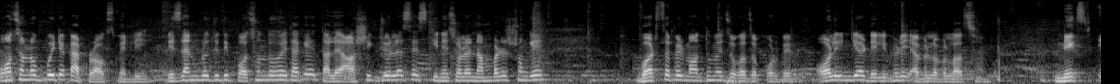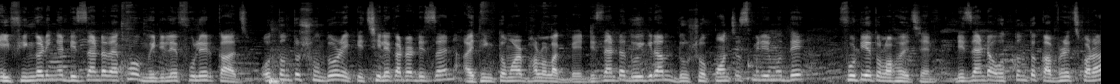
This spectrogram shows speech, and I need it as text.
পঁচানব্বই টাকা অ্যাপ্রক্সিমেটলি ডিজাইনগুলো যদি পছন্দ হয়ে থাকে, তাহলে আশিক জুয়েলার্সের স্ক্রিনে চলে নাম্বারের সঙ্গে হোয়াটসঅ্যাপের মাধ্যমে যোগাযোগ করবে। অল ইন্ডিয়া ডেলিভারি অ্যাভেলেবল আছে। নেক্সট এই ফিঙ্গারিংয়ের ডিজাইনটা দেখো মিডিলে ফুলের কাজ। অত্যন্ত সুন্দর একটি ছিলে কাটা ডিজাইন আই থিঙ্ক তোমার ভালো লাগবে। ডিজাইনটা দুই গ্রাম দুশো পঞ্চাশ মিলির মধ্যে ফুটিয়ে তোলা হয়েছে। ডিজাইনটা অত্যন্ত কাভারেজ করা।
